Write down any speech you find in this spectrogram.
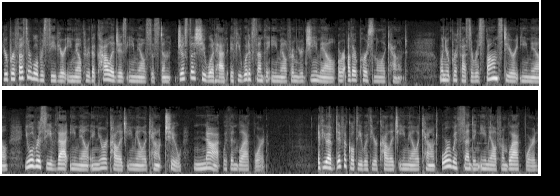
Your professor will receive your email through the college's email system just as she would have if you would have sent the email from your Gmail or other personal account. When your professor responds to your email, you will receive that email in your college email account too, not within Blackboard. If you have difficulty with your college email account or with sending email from Blackboard,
